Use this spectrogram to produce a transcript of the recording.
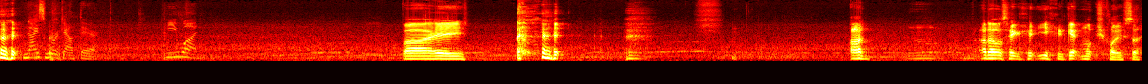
nice work out there. P1. Bye. I, I don't think you could get much closer.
